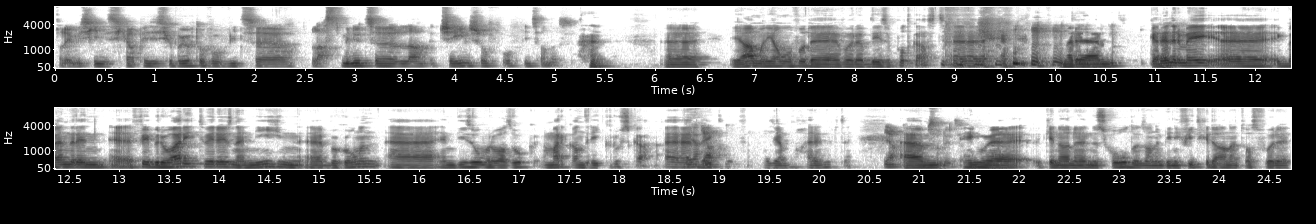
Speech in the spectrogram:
allee, misschien iets grappigs is gebeurd of, of iets last minute la change of, of iets anders? Ja, maar niet allemaal voor, de, voor op deze podcast. Uh, maar um, ik herinner mij, uh, ik ben er in uh, februari 2009 begonnen. en die zomer was ook Marc-André Kruska ja. als je hem nog herinnert. Hè. Ja, um, gingen we een keer naar een, school, dus dan een benefiet gedaan. En het was voor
